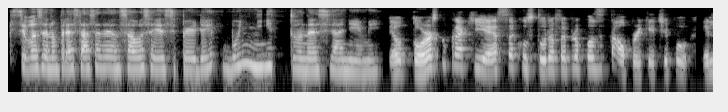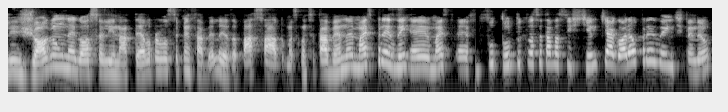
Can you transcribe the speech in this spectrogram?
que se você não prestasse atenção, você ia se perder bonito nesse anime. Eu torço para que essa costura foi proposital, porque, tipo, eles jogam um negócio ali na tela para você pensar, beleza, passado, mas quando você tá vendo é mais presente, é mais é futuro do que você tava assistindo, que agora é o presente, entendeu?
